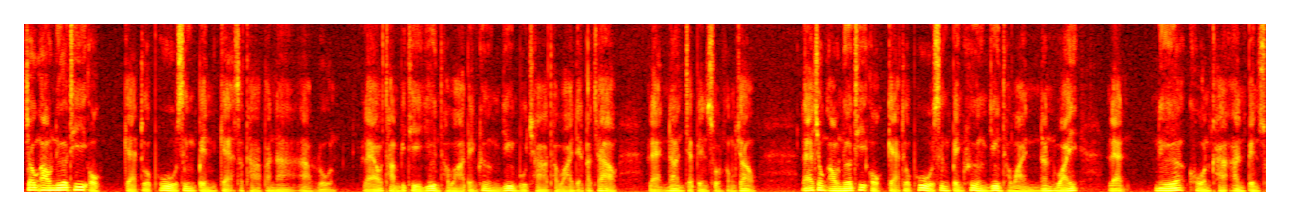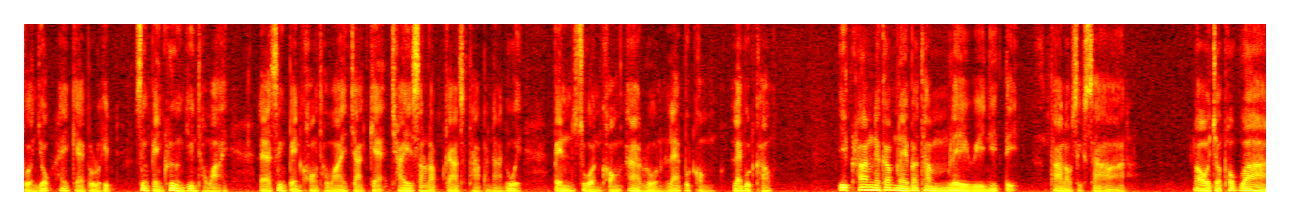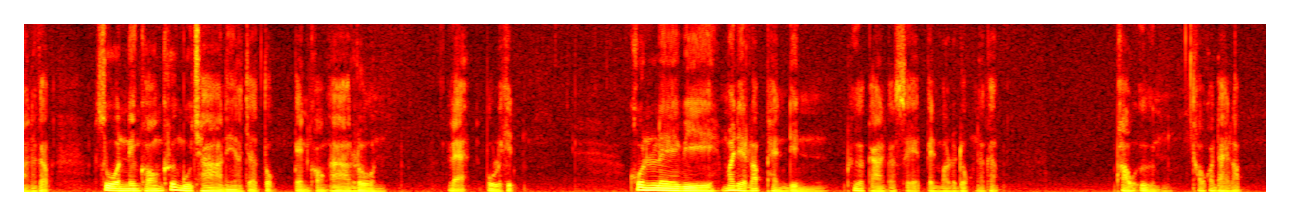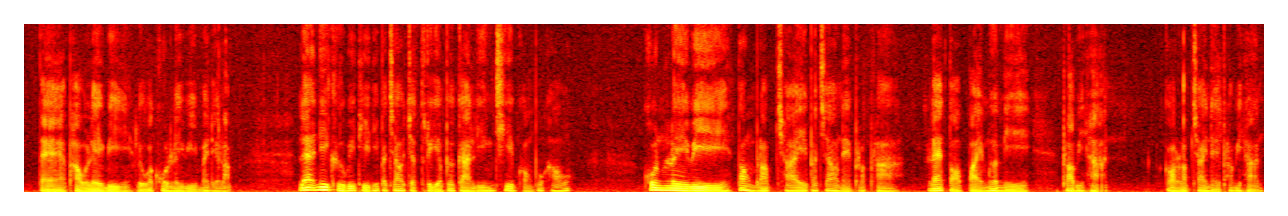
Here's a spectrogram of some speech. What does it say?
จงเอาเนื้อที่อกแก่ตัวผู้ซึ่งเป็นแกะสถาปนาอาโรน แล้วทำพิธียื่นถวายเป็นเครื่องยื่นบูชาถวายแด่พระเจ้า และนั่นจะเป็นส่วนของเจ้า และจงเอาเนื้อที่อกแก่ตัวผู้ ซึ่งเป็นเครื่องยื่นถวายนั้นไว้ และเนื้อโคนขาอันเป็นส่วนยกให้แก่ปุโรหิต ซึ่งเป็นเครื่องยื่นถวาย และซึ่งเป็นของถวายจากแกะใช้สำหรับการสถาปนาด้วย เป็นส่วนของอาโรนและบุตรของและบุตรเขา อีกครั้งนะครับในพระธรรมเลวีนิติ ถ้าเราศึกษา เราจะพบว่านะครับ ส่วนหนึ่งของเครื่องบูชาเนี่ยจะตกเป็นของอาโรน และปุโรหิต คนเลวีไม่ได้รับแผ่นดินเพื่อการเกษตรเป็นมรดกนะครับ เผ่าอื่นเขาก็ได้รับ แต่เผ่าเลวี หรือว่าคนเลวีไม่ได้รับ และนี่คือวิธีที่พระเจ้าจะเตรียมเพื่อการเลี้ยงชีพของพวกเขา คนเลวีต้องรับใช้พระเจ้าในพระพลาและต่อไปเมื่อมีพระวิหาร ก็รับใช้ในพระวิหาร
